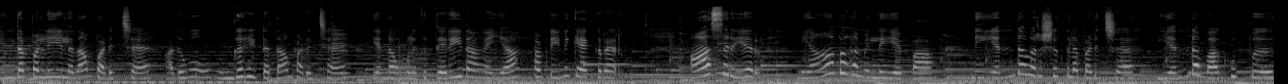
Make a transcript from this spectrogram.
இந்த பள்ளியில் தான் படித்தேன் அதுவும் உங்ககிட்ட தான் படித்தேன் என்ன உங்களுக்கு தெரியுதாங்க ஐயா? அப்படின்னு கேட்குறார் ஆசிரியர் ஞாபகம் இல்லையேப்பா. நீ எந்த வருஷத்துல படிச்ச? எந்த வகுப்பு?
